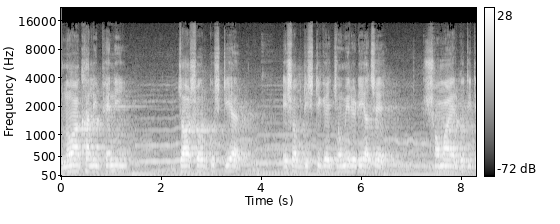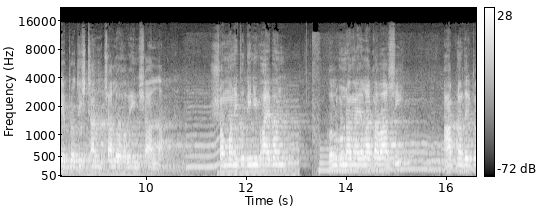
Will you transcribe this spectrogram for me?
নোয়াখালী, ফেনী, যশোর, কুষ্টিয়া এসব ডিস্ট্রিক্টে জমি রেডি আছে, সময়ের গতিতে প্রতিষ্ঠান চালু হবে ইনশাআল্লাহ। সম্মানিত দিনী ভাই বোন কলবুডাঙ্গা এলাকাবাসী আপনাদেরকে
